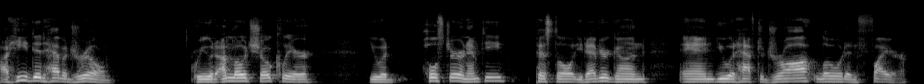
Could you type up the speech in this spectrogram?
uh, he did have a drill where you would unload, show clear, you would holster an empty pistol, you'd have your gun, and you would have to draw, load, and fire.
